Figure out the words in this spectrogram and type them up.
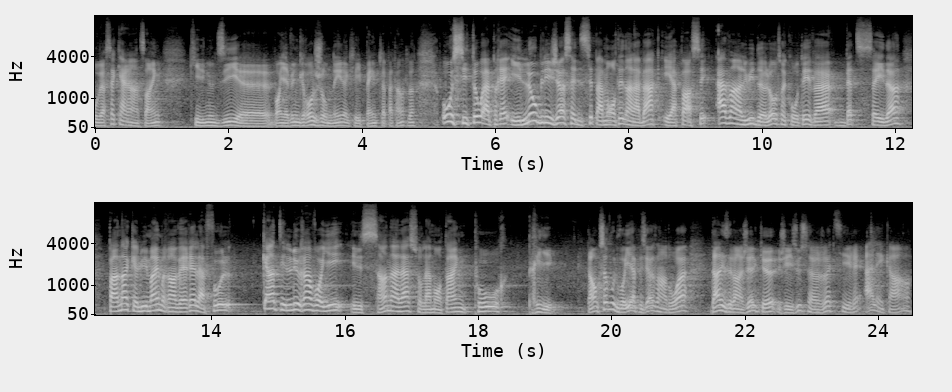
au verset 45, qui nous dit euh, bon, il y avait une grosse journée avec les peintres, la patente. Là. Aussitôt après, il obligea ses disciples à monter dans la barque et à passer avant lui de l'autre côté vers Bethsaida, pendant que lui-même renverrait la foule. Quand il l'eut renvoyé, il s'en alla sur la montagne pour prier. Donc, ça, vous le voyez à plusieurs endroits dans les évangiles que Jésus se retirait à l'écart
